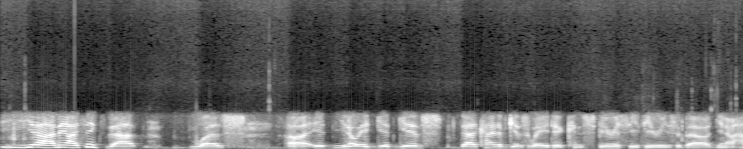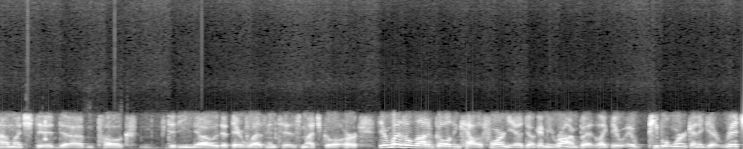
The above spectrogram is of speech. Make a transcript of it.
Yeah, I mean, I think that was uh, it you know it, it gives that kind of gives way to conspiracy theories about you know how much did um, Polk did he know that there wasn't as much gold or there was a lot of gold in California don't get me wrong but like there uh, people weren't going to get rich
